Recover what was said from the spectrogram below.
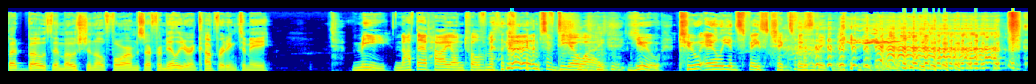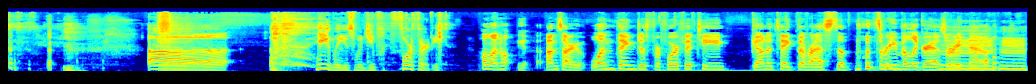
but both emotional forms are familiar and comforting to me. Me, not that high on 12 milligrams of DOI. You, two alien space chicks visiting me. Uh, Healy's, would you? Four thirty. Hold on. hol- I'm sorry. One thing just for 415. Gonna take the rest of the three milligrams right now.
